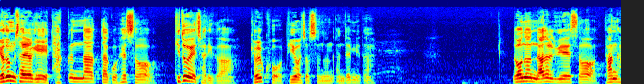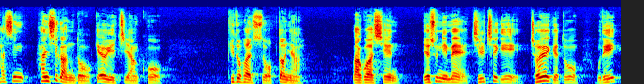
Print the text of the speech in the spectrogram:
여름 사역이 다 끝났다고 해서 기도의 자리가 결코 비워져서는 안 됩니다. 너는 나를 위해서 단 한 시간도 깨어 있지 않고 기도할 수 없더냐? 라고 하신 예수님의 질책이 저에게도 우리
